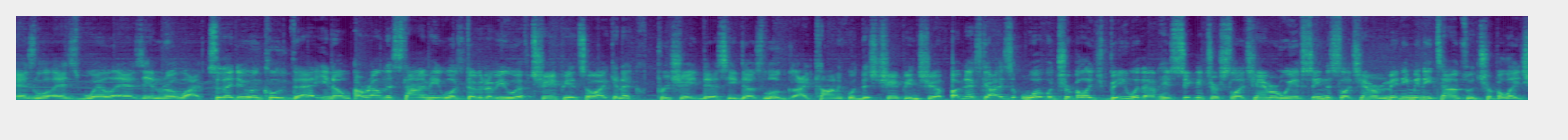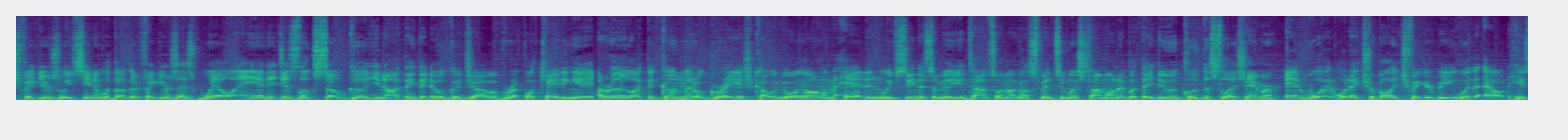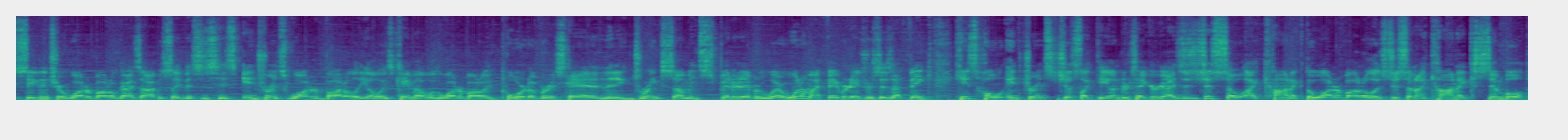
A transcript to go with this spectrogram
as, as well as in real life. So they do include that, you know. Around this time, he was WWF Champion, so I can appreciate this. He does look iconic with this championship. Up next, guys, what would Triple H be without his signature sledgehammer? We have seen the sledgehammer many, many times with Triple H figures. We've seen it with other figures as well, and it just looks so good. You know, I think they do a good job of replicating it. I really like the gunmetal grayish color going on on the head, and we've seen this a million times, so I'm not going to spend too much time on it, but they do include the sledgehammer. And what would a Triple H figure be without his signature water bottle, guys? Obviously, this is his entrance water bottle. He always came out with water bottle. He'd pour it over his head, and then he'd drink some and spit it everywhere. One of my favorite entrances. I think his whole entrance, just like The Undertaker, guys, is just so iconic. The water bottle is just an iconic symbol,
